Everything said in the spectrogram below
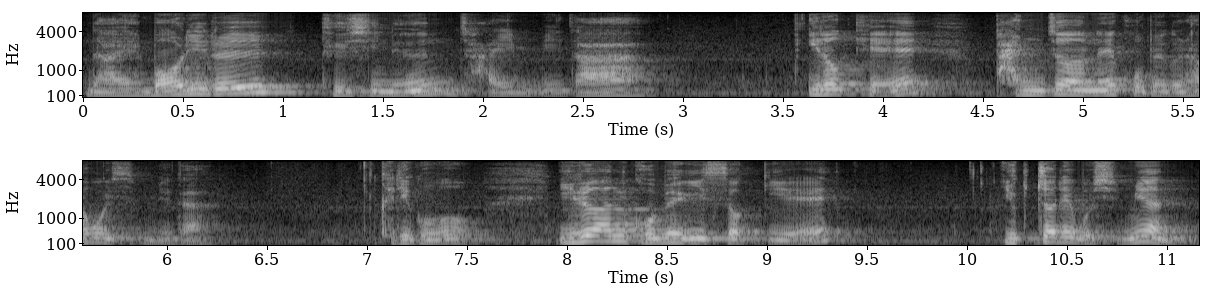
나의 머리를 드시는 자입니다. 이렇게 반전의 고백을 하고 있습니다. 그리고 이러한 고백이 있었기에 6절에 보시면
